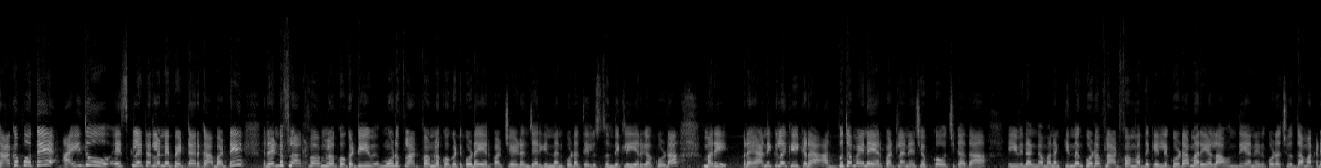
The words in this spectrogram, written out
కాకపోతే ఐదు ఎస్కలేటర్లనే పెట్టారు కాబట్టి రెండు ప్లాట్ఫామ్లకు ఒకటి మూడు ప్లాట్ఫామ్లకు ఒకటి కూడా ఏర్పాటు చేయడం జరిగిందని కూడా తెలుస్తుంది క్లియర్గా కూడా. మరి ప్రయాణికులకి ఇక్కడ అద్భుతమైన ఏర్పాట్లు అనే చెప్పుకోవచ్చు కదా. ఈ విధంగా మనం కింద కూడా ప్లాట్ఫామ్ వద్దకు వెళ్ళి కూడా మరి ఎలా ఉంది అనేది కూడా చూద్దాం. అక్కడ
